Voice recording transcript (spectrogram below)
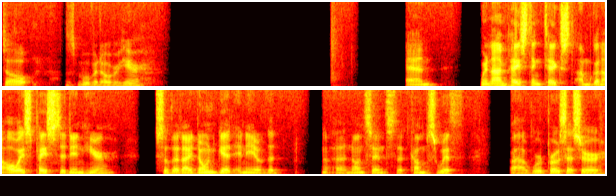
So let's move it over here. And when I'm pasting text, I'm going to always paste it in here so that I don't get any of the uh, nonsense that comes with uh, word processor,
